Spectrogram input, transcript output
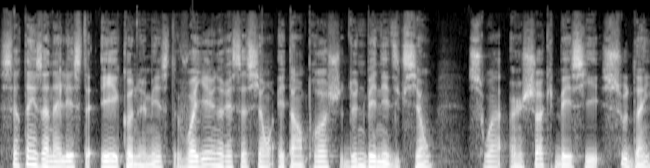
Certains analystes et économistes voyaient une récession étant proche d'une bénédiction, soit un choc baissier soudain,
